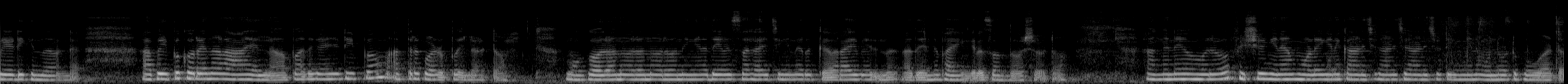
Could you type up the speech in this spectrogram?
പേടിക്കുന്നതുകൊണ്ട്. അപ്പോൾ ഇപ്പോൾ കുറേ നാളായല്ലോ. അപ്പോൾ അത് കഴിഞ്ഞിട്ട് ഇപ്പം അത്ര കുഴപ്പമില്ല കേട്ടോ നമുക്ക് ഓരോന്ന് ഓരോന്ന് ഓരോന്ന് ഇങ്ങനെ ദൈവം സഹായിച്ച് ഇങ്ങനെ റിക്കവറായി വരുന്നു. അത് തന്നെ ഭയങ്കര സന്തോഷം കേട്ടോ. അങ്ങനെ ഓരോ ഫിഷും ഇങ്ങനെ മോളെ ഇങ്ങനെ കാണിച്ച് കാണിച്ച് കാണിച്ചിട്ട് ഇങ്ങനെ മുന്നോട്ട് പോവാട്ടോ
